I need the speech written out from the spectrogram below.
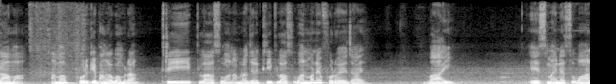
গামা। আমার ফোরকে ভাঙাবো আমরা থ্রি প্লাস ওয়ান আমরা জানি থ্রি প্লাস ওয়ান মানে ফোর হয়ে যায় by s minus one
